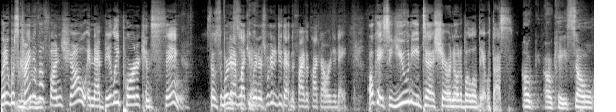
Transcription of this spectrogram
But it was kind of a fun show, and that Billy Porter can sing. So, so we're going to have lucky winners. We're going to do that in the five o'clock hour today. Okay, so you need to share a notable little bit with us. Okay, okay, so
